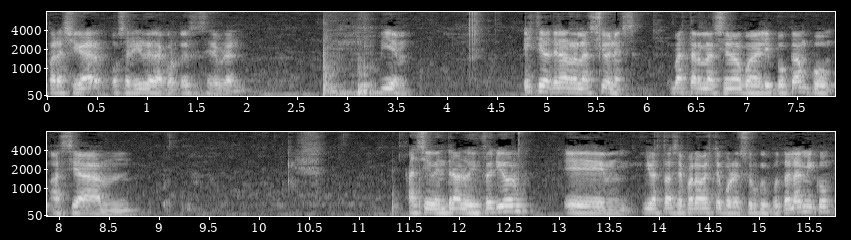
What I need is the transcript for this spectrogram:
para llegar o salir de la corteza cerebral. Bien. Este va a tener relaciones. Va a estar relacionado con el hipocampo hacia, mm, hacia ventral o inferior. Eh, y va a estar separado este por el surco hipotalámico.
